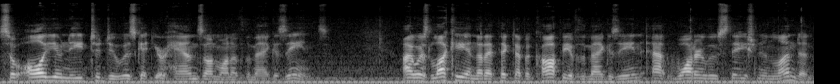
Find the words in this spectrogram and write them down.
so all you need to do is get your hands on one of the magazines. I was lucky in that I picked up a copy of the magazine at Waterloo Station in London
